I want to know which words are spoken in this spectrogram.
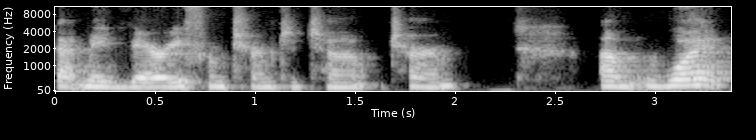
That may vary from term to term um, what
